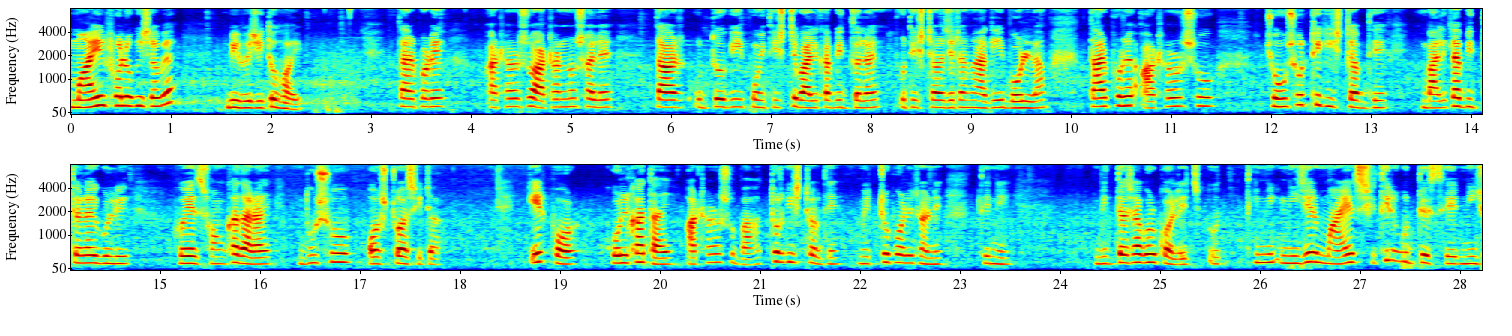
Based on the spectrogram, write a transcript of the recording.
মাইল ফলক হিসাবে বিবেচিত হয়। তারপরে আঠারোশো আটান্ন সালে তার উদ্যোগী পঁয়ত্রিশটি বালিকা বিদ্যালয় প্রতিষ্ঠা হয়, যেটা আমি আগেই বললাম। তারপরে আঠারোশো চৌষট্টি খ্রিস্টাব্দে বালিকা বিদ্যালয়গুলি হয়ে সংখ্যা দাঁড়ায় দুশো অষ্টআশিটা। এরপর কলকাতায় আঠারোশো বাহাত্তর খ্রিস্টাব্দে মেট্রোপলিটনে তিনি বিদ্যাসাগর কলেজ ও তিনি নিজের মায়ের স্মৃতির উদ্দেশ্যে নিজ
